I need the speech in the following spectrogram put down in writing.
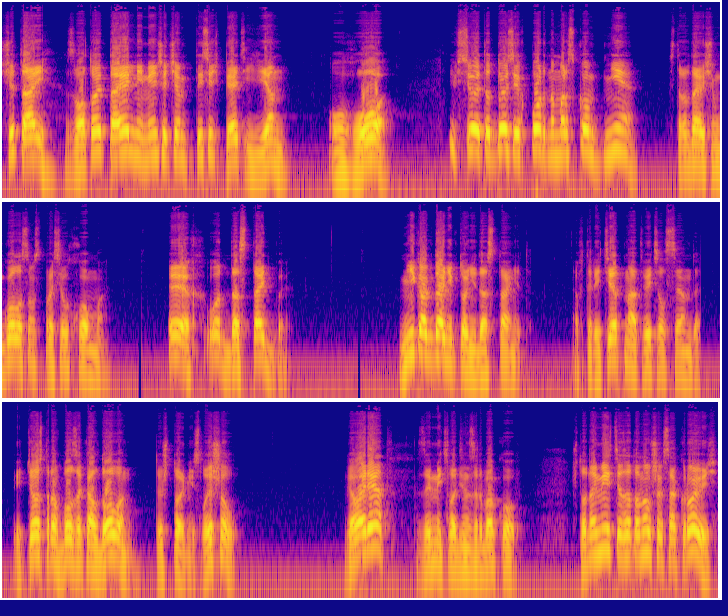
«Считай, золотой таэль не меньше, чем тысяч пять йен». «Ого! И все это до сих пор на морском дне?» Страдающим голосом спросил Хомма. «Эх, вот достать бы!» «Никогда никто не достанет!» Авторитетно ответил Сэнда. «Ведь остров был заколдован. Ты что, не слышал?» «Говорят, — заметил один из рыбаков, — что на месте затонувших сокровищ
